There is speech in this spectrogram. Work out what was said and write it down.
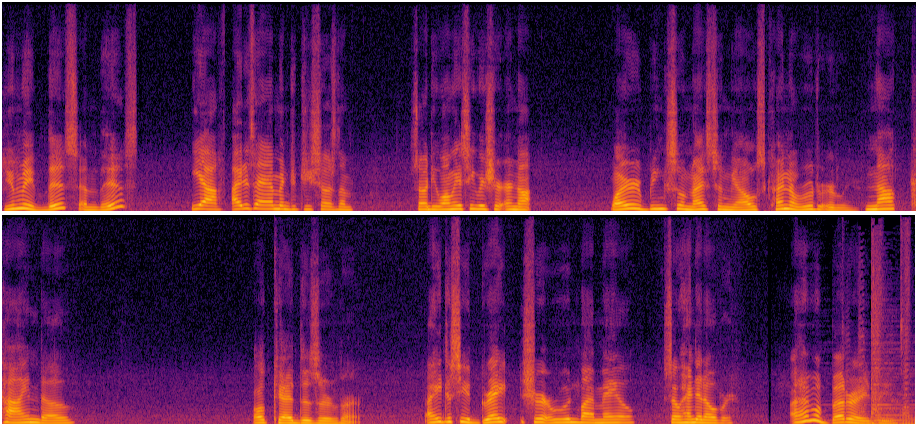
You made this and this? Yeah, I designed them and Gigi shows them. So do you want me to save your shirt or not? Why are you being so nice to me? I was kind of rude earlier. Not kind of. Okay, I deserve that. I hate to see a great shirt ruined by mayo, so hand it over. I have a better idea.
